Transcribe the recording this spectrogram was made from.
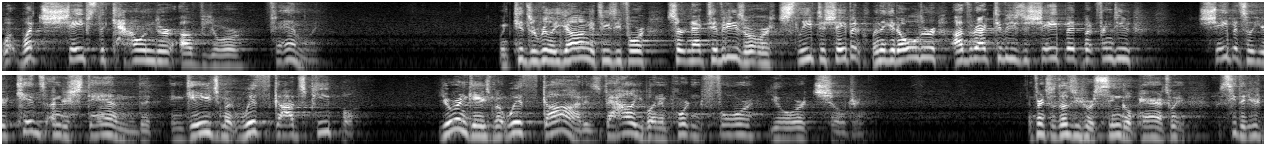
what, what shapes the calendar of your family? When kids are really young, it's easy for certain activities or, or, sleep to shape it. When they get older, other activities to shape it. But, friend, you shape it so that your kids understand that engagement with God's people, your engagement with God, is valuable and important for your children. And, friends, for those of you who are single parents, we, we see that you're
